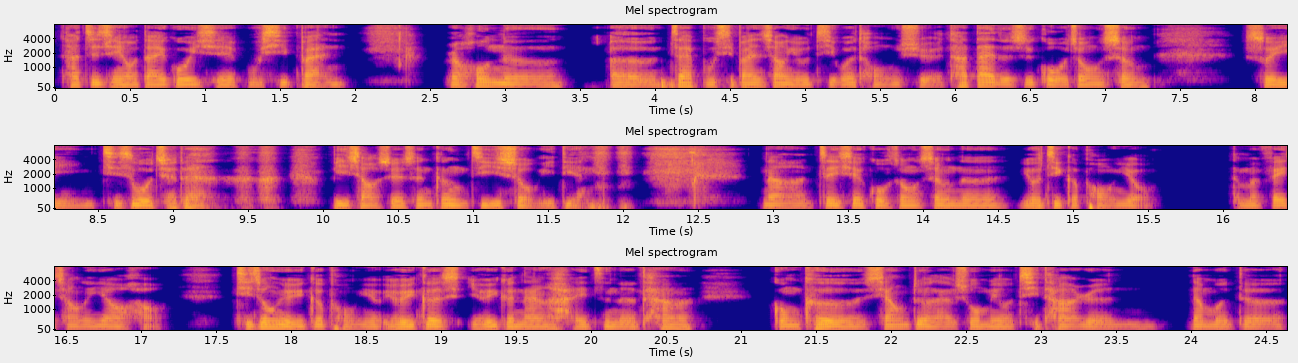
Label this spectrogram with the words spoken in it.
他之前有带过一些补习班，然后呢，呃，在补习班上有几位同学，他带的是国中生，所以其实我觉得 比小学生更棘手一点。那这些国中生呢，有几个朋友，他们非常的要好，其中有一个朋友，有一个有一个男孩子呢，他功课相对来说没有其他人那么的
